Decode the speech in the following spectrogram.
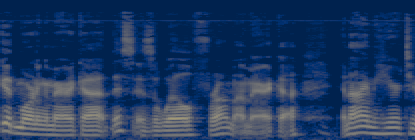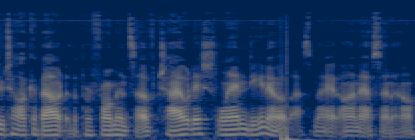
Good morning, America. This is Will from America, and I'm here to talk about the performance of Childish Gambino last night on SNL.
